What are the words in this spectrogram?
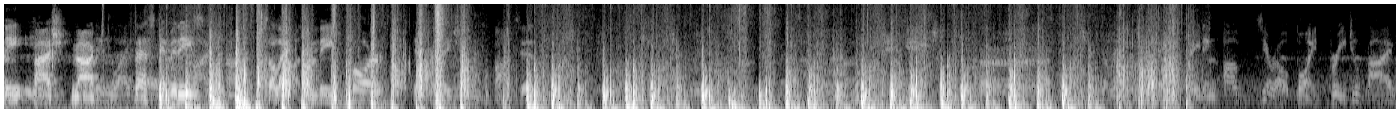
the Fasnacht festivities. Select from the four decoration boxes. Rating of 0.325,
